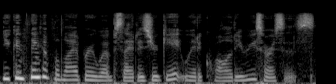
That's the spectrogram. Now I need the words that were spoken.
You can think of the library website as your gateway to quality resources.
